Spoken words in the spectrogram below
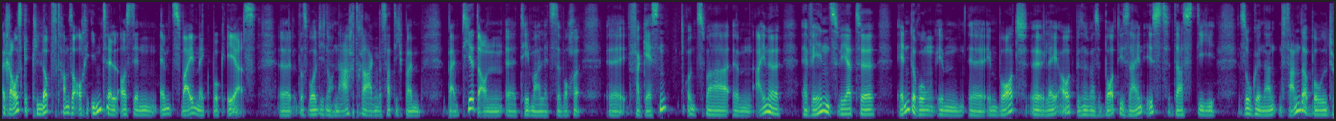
rausgeklopft haben sie auch Intel aus den M2 MacBook Airs. Äh, das wollte ich noch nachtragen. Das hatte ich beim, beim Teardown-Thema letzte Woche äh, vergessen. Und zwar ähm, eine erwähnenswerte Änderung im, äh, im Board-Layout äh, bzw. Board-Design ist, dass die sogenannten Thunderbolt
